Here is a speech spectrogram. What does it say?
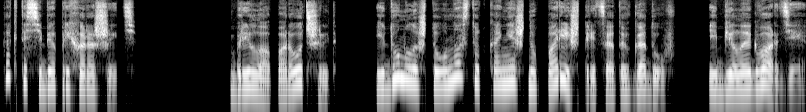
как-то себя прихорошить. Брела по Ротшильд и думала, что у нас тут, конечно, Париж 30-х годов и Белая гвардия.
